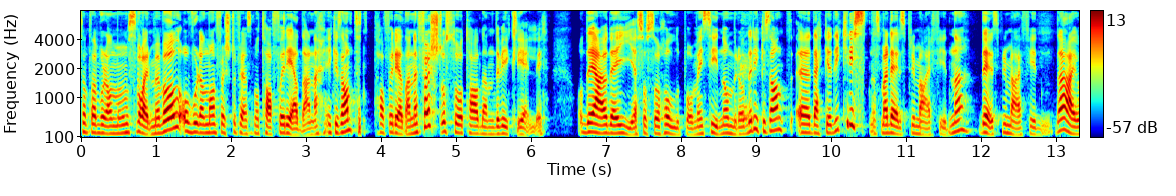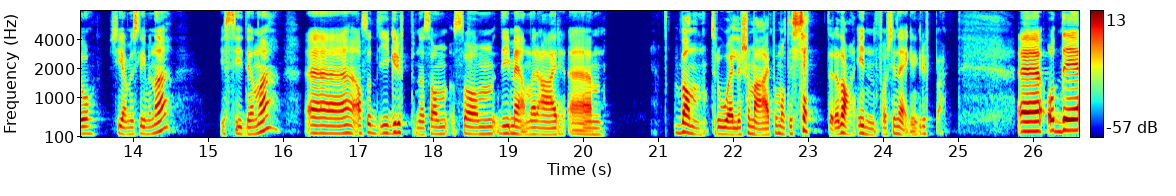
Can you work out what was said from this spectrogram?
sant, hvordan man må svare med vold, og hvordan man først og fremst må ta forræderne. Ta forræderne først, og så ta dem det virkelig gjelder. Og Det er jo det IS også holder på med i sine områder. ikke sant? Eh, det er ikke de kristne som er deres primærfiende. Deres primærfiende er jo sjiamuslimene, jesidiene. Eh, altså de gruppene som, som de mener er eh, vantro, eller som er på en måte kjettere da, innenfor sin egen gruppe. Eh, og det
